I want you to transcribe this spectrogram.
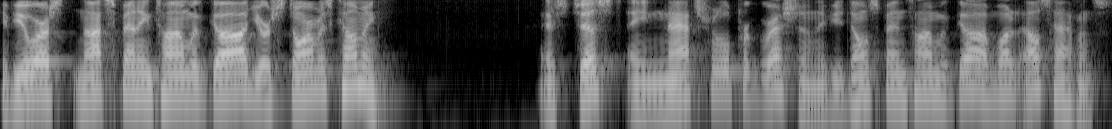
If you are not spending time with God, your storm is coming. It's just a natural progression. If you don't spend time with God, what else happens?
